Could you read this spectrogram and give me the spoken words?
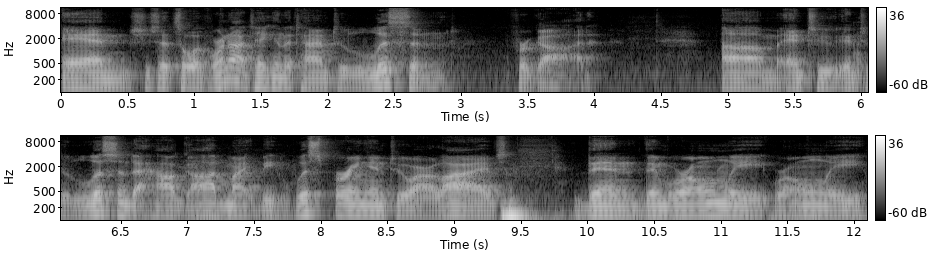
and she said, so if we're not taking the time to listen for God, um, and to and to listen to how God might be whispering into our lives, then then we're only we're only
